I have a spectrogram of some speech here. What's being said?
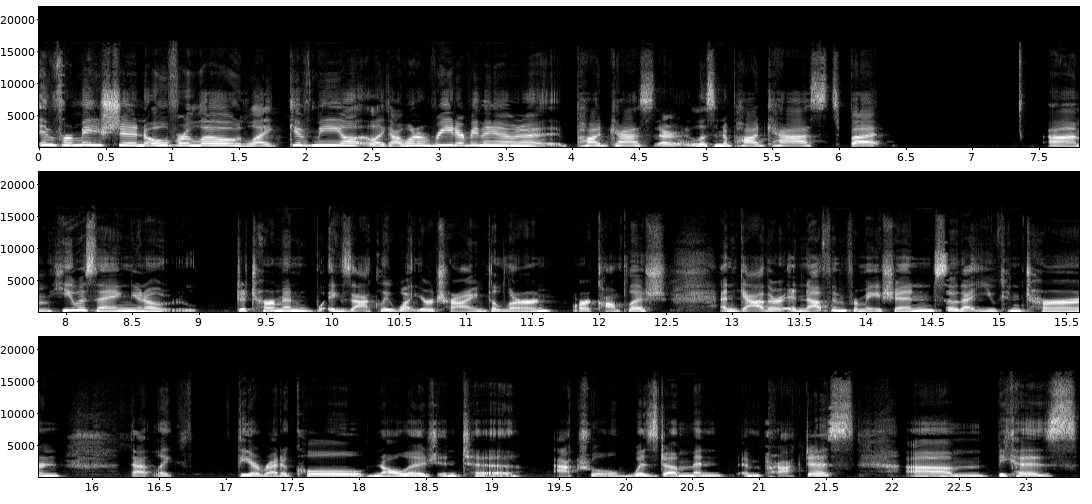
information overload. Like, give me, like, I want to read everything. I want to podcast or No. listen to podcasts. But um, he was saying, you know, determine exactly what you're trying to learn or accomplish and gather enough information so that you can turn that like theoretical knowledge into actual wisdom and, and practice. Um, because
